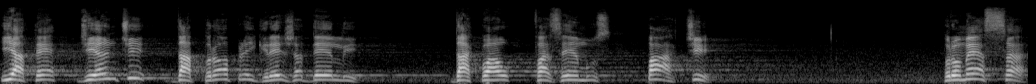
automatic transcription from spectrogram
e até diante da própria igreja dele, da qual fazemos parte. Promessa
